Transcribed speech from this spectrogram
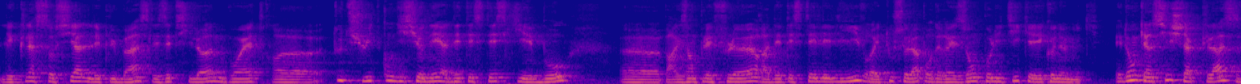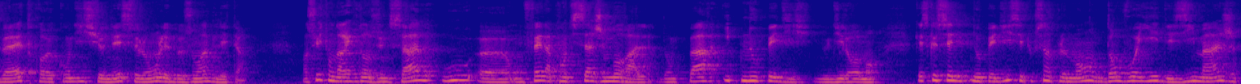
les classes sociales les plus basses, les epsilon, vont être euh, tout de suite conditionnées à détester ce qui est beau, euh, par exemple les fleurs, à détester les livres, et tout cela pour des raisons politiques et économiques. Et donc ainsi, chaque classe va être conditionnée selon les besoins de l'État. Ensuite, on arrive dans une salle où euh, on fait l'apprentissage moral, donc par hypnopédie, nous dit le roman. Qu'est-ce que c'est l'hypnopédie? C'est tout simplement d'envoyer des images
